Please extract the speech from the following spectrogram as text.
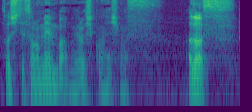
そしてそのメンバーもよろしくお願いします。ありがとうございます。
